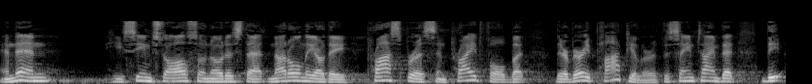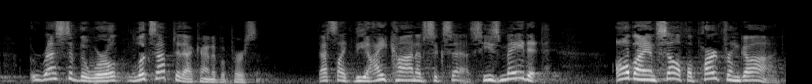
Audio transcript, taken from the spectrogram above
And then he seems to also notice that not only are they prosperous and prideful, but they're very popular at the same time that the rest of the world looks up to that kind of a person. That's like the icon of success. He's made it all by himself apart from God.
